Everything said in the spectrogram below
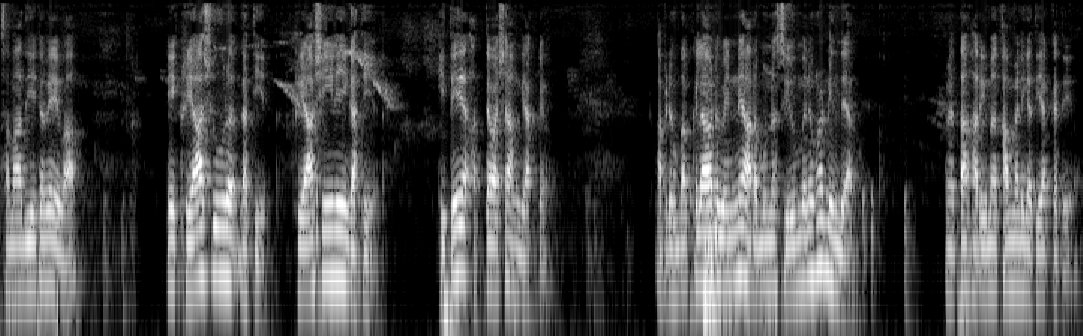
සමාධියක වේවා මේ ක්‍රියාශූර ගතිය ක්‍රියාශීලී ගතිය හිතේ අත්‍යවශ්‍ය අංගයක් වෙනවා. අපිට හුඟක් වෙලාවට වෙන්නේ අරමුණ සියුම් වෙනකොට නිින්ද යනවා. නැත්තම් හරීම කම්මැලි ගතියක් ඇති වෙනවා.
